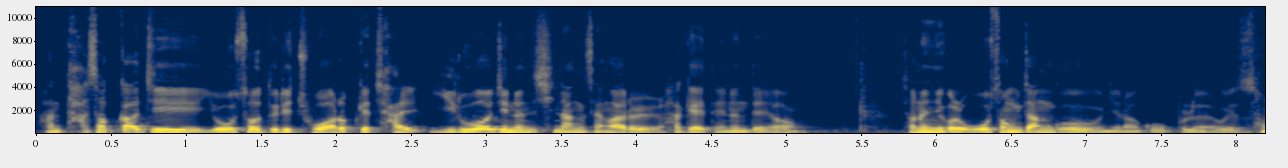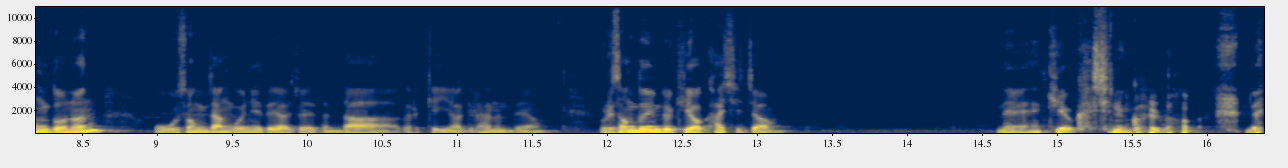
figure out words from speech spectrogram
한 다섯 가지 요소들이 조화롭게 잘 이루어지는 신앙생활을 하게 되는데요. 저는 이걸 오성장군이라고 불러요. 그래서 성도는 오성장군이 되어줘야 된다 그렇게 이야기를 하는데요. 우리 성도님들 기억하시죠? 네, 기억하시는 걸로. 네,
